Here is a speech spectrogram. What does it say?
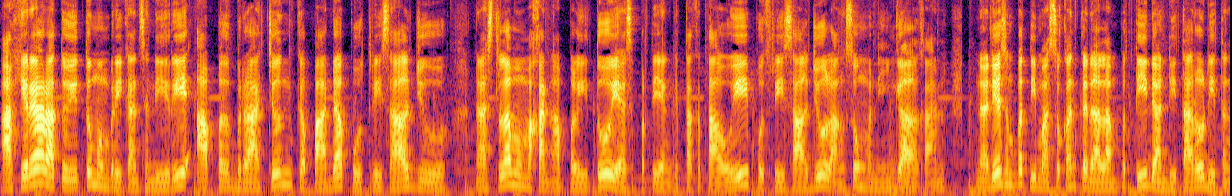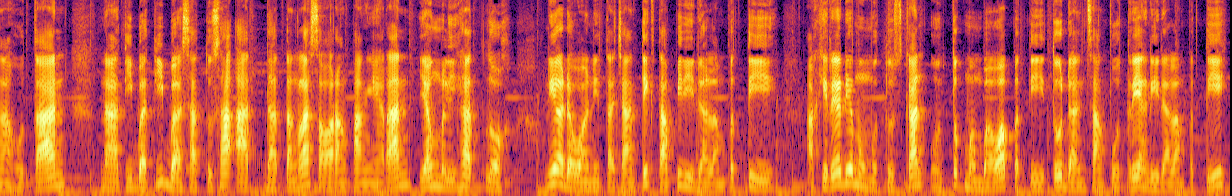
akhirnya ratu itu memberikan sendiri sendiri apel beracun kepada Putri Salju. Nah, setelah memakan apel itu ya seperti yang kita ketahui, Putri Salju langsung meninggal kan. Nah, dia sempat dimasukkan ke dalam peti dan ditaruh di tengah hutan. Nah, tiba-tiba satu saat datanglah seorang pangeran yang melihat, "Loh, ini ada wanita cantik tapi di dalam peti." Akhirnya dia memutuskan untuk membawa peti itu dan sang putri yang di dalam peti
